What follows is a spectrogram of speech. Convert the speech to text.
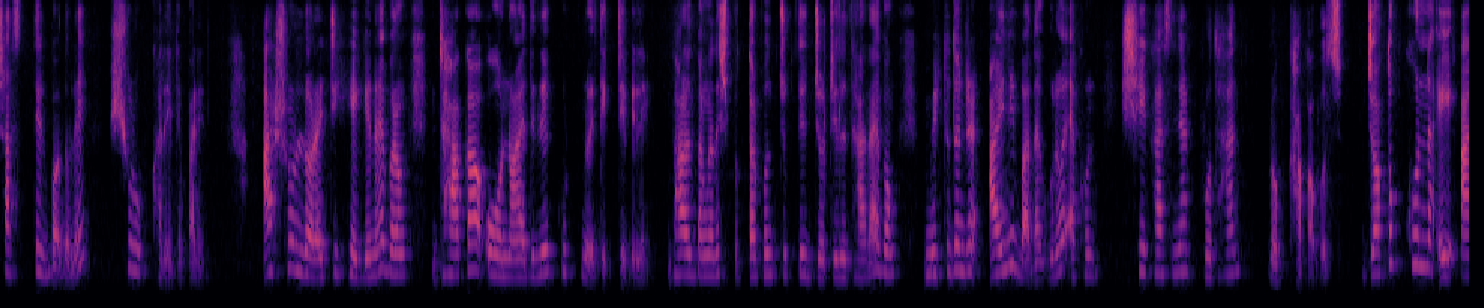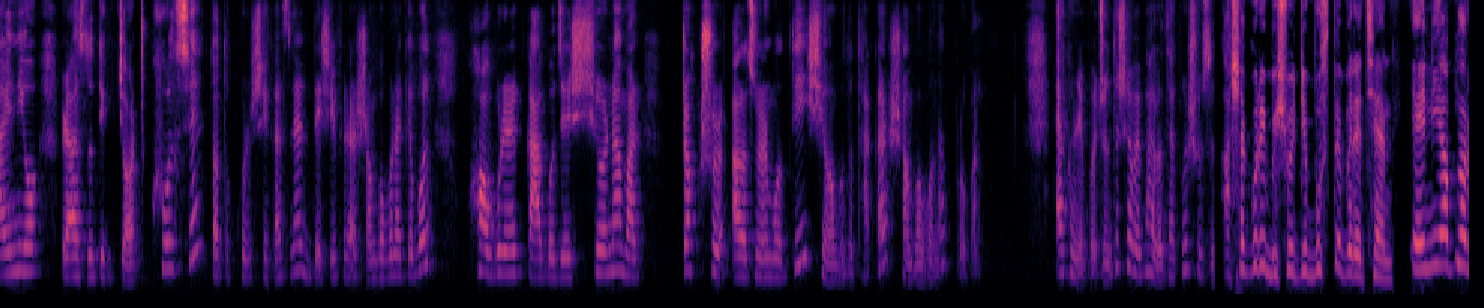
শাস্তির বদলে সুরক্ষা দিতে পারে। আসল লড়াইটি হেগে নয় বরং ঢাকা ও নয়াদিল্লির কূটনৈতিক টেবিলে। ভারত বাংলাদেশ প্রত্যর্পণ চুক্তির জটিল ধারা এবং মৃত্যুদণ্ডের আইনি বাধাগুলো এখন শেখ হাসিনার প্রধান রক্ষা কবচ। যতক্ষণ না এই আইনি ও রাজনৈতিক জট খুলছে, ততক্ষণ শেখ হাসিনার দেশে ফেরার সম্ভাবনা কেবল খবরের কাগজের শিরোনাম আর টকশোর আলোচনার মধ্যেই সীমাবদ্ধ থাকার সম্ভাবনা প্রবল। এখন এ পর্যন্ত সবাই ভালো থাকুন, সুস্থ আশা করি বিষয়টি বুঝতে পেরেছেন। এ নিয়ে আপনার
